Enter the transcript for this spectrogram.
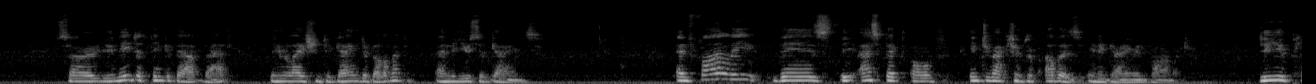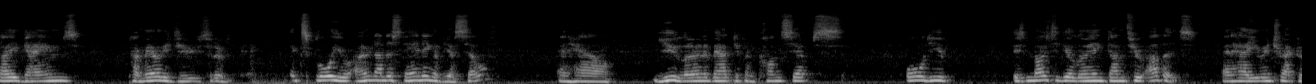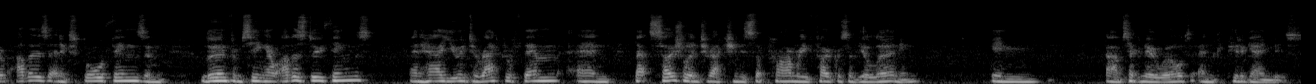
So you need to think about that in relation to game development and the use of games. And finally, there's the aspect of interactions with others in a game environment. Do you play games primarily to sort of explore your own understanding of yourself and how you learn about different concepts? Or do you, is most of your learning done through others and how you interact with others and explore things and learn from seeing how others do things and how you interact with them and that social interaction is the primary focus of your learning in um, secondary world and computer game use.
